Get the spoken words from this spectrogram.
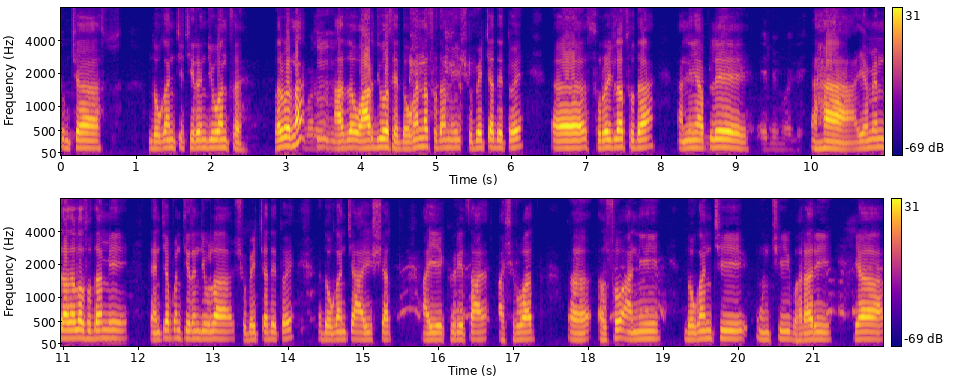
तुमच्या दोघांचे चिरंजीवांचं बरोबर ना. आज वाढदिवस आहे. दोघांना सुद्धा मी शुभेच्छा देतोय. अं, सूरजला सुद्धा आणि आपले हा एम एम दादाला सुद्धा मी त्यांच्या पण चिरंजीवला शुभेच्छा देतोय. दोघांच्या आयुष्यात आई एकविरेचा आशीर्वाद असो आणि दोघांची उंची भरारी या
